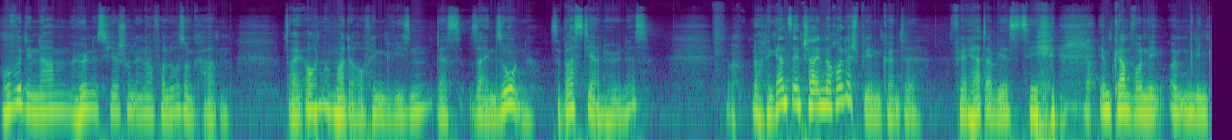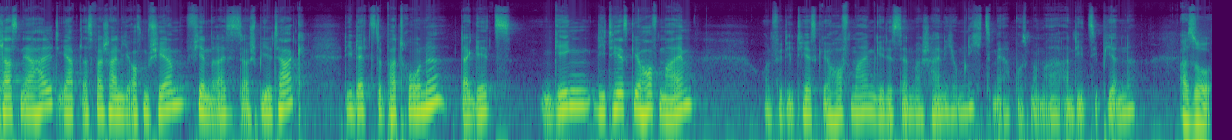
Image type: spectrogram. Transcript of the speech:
Wo wir den Namen Hönes hier schon in der Verlosung haben, sei auch nochmal darauf hingewiesen, dass sein Sohn Sebastian Hönes noch eine ganz entscheidende Rolle spielen könnte für Hertha BSC im Kampf um den, um den Klassenerhalt. Ihr habt das wahrscheinlich auf dem Schirm. 34. Spieltag, die letzte Patrone. Da geht's gegen die TSG Hoffenheim. Und für die TSG Hoffenheim geht es dann wahrscheinlich um nichts mehr, muss man mal antizipieren. Ne? Also,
